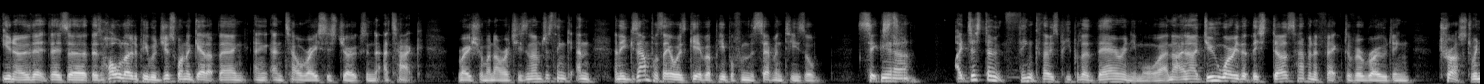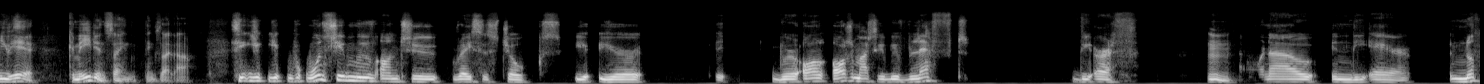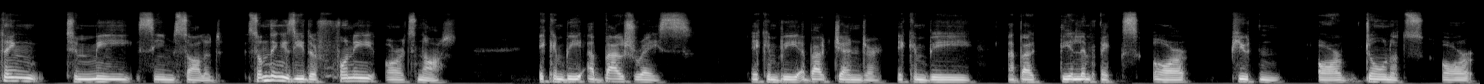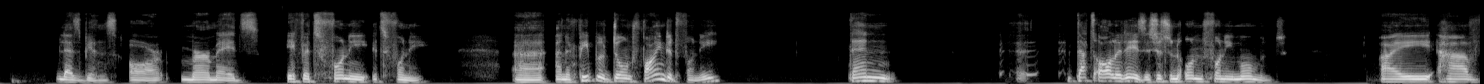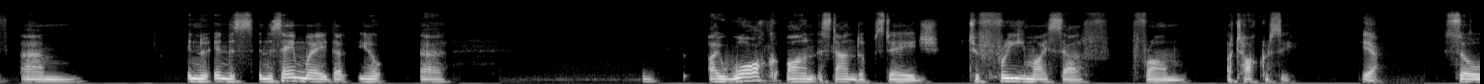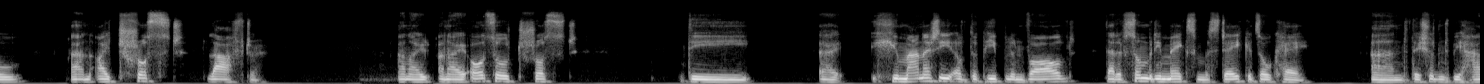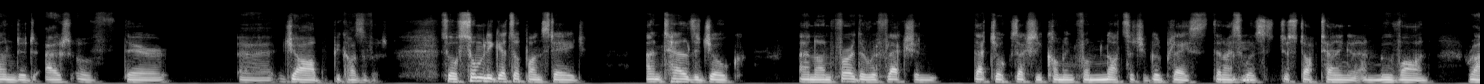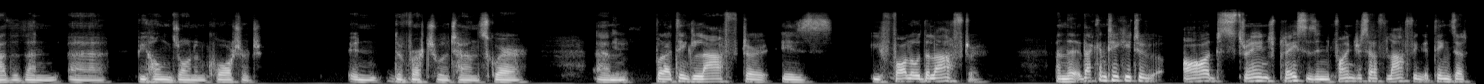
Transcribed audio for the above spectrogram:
you know, there's a there's a whole load of people who just want to get up there and, and, and tell racist jokes and attack racial minorities. And I'm just thinking, and, and the examples they always give are people from the 70s or 60s. Yeah. I just don't think those people are there anymore. And I, and I do worry that this does have an effect of eroding trust when you hear comedians saying things like that. See, you, you, once you move on to racist jokes, you, you're we're all automatically we've left the earth. Mm. We're now in the air. Nothing to me seems solid. Something is either funny or it's not. It can be about race. It can be about gender. It can be about the Olympics or Putin or donuts or lesbians or mermaids. If it's funny, it's funny. Uh, and if people don't find it funny, then uh, that's all it is. It's just an unfunny moment. I have, um, in in this in the same way that you know, uh, I walk on a stand-up stage to free myself from autocracy. Yeah. So, and I trust laughter, and I and I also trust the uh, humanity of the people involved. That if somebody makes a mistake, it's okay, and they shouldn't be hounded out of their uh, job because of it. So if somebody gets up on stage and tells a joke, and on further reflection, that joke is actually coming from not such a good place, then I Mhm. suppose just stop telling it and move on, rather than uh, be hung, drawn, and quartered in the virtual town square. Um, But I think laughter is you follow the laughter, and th- that can take you to odd, strange places, and you find yourself laughing at things that,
